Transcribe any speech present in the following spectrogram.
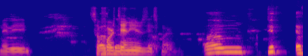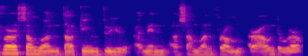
maybe. So for 10 years, it's my. um did ever someone talking to you i mean uh, someone from around the world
